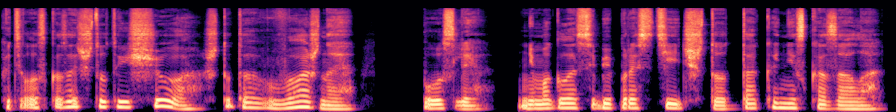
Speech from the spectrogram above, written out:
Хотела сказать что-то еще, что-то важное. После не могла себе простить, что так и не сказала.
